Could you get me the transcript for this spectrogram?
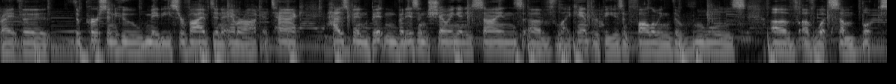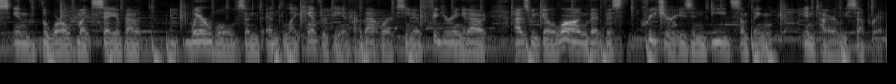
right? The the person who maybe survived an Amarok attack has been bitten but isn't showing any signs of lycanthropy, isn't following the rules of, of what some books in the world might say about werewolves and, and lycanthropy and how that works, you know, figuring it out as we go along that this creature is indeed something entirely separate.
